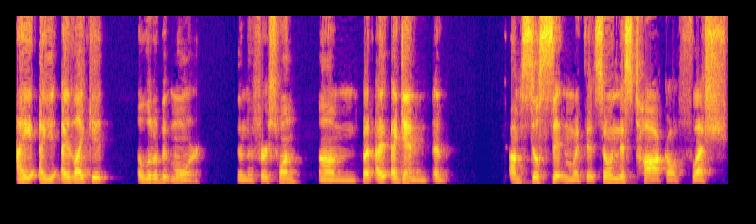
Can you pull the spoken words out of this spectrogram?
I I, I like it a little bit more than the first one. Um but I again uh, I'm still sitting with it. So in this talk I'll flesh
